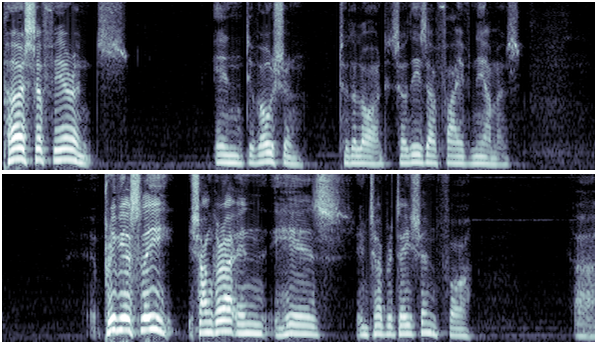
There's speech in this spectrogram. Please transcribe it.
perseverance in devotion to the Lord. So these are five niyamas. Previously, Shankara, in his interpretation for uh,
